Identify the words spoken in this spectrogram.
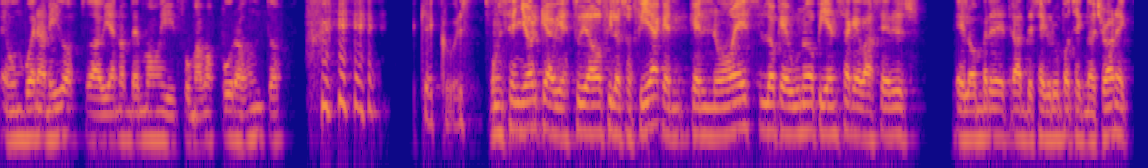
es un buen amigo, todavía nos vemos y fumamos puro juntos. Qué cool. Un señor que había estudiado filosofía, que, que no es lo que uno piensa que va a ser el hombre detrás de ese grupo Technotronic.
